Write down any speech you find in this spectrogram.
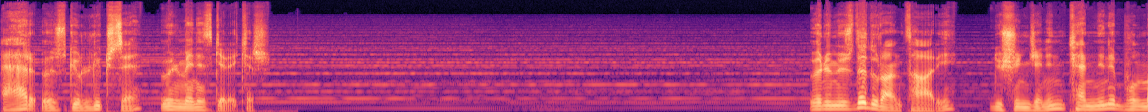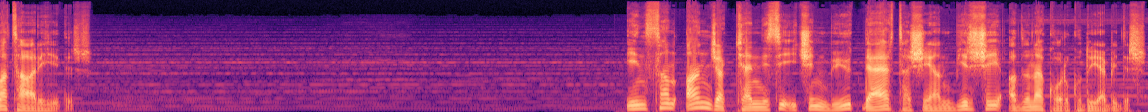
Eğer özgürlükse ölmeniz gerekir.'' Önümüzde duran tarih, düşüncenin kendini bulma tarihidir. İnsan ancak kendisi için büyük değer taşıyan bir şey adına korku duyabilir.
